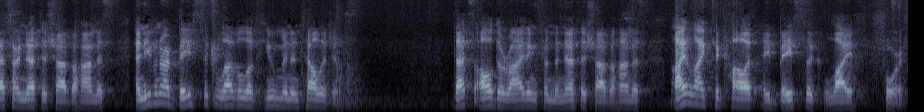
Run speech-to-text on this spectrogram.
That's our nefesh habahamis, and even our basic level of human intelligence. That's all deriving from the nefesh habahamis. I like to call it a basic life force.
